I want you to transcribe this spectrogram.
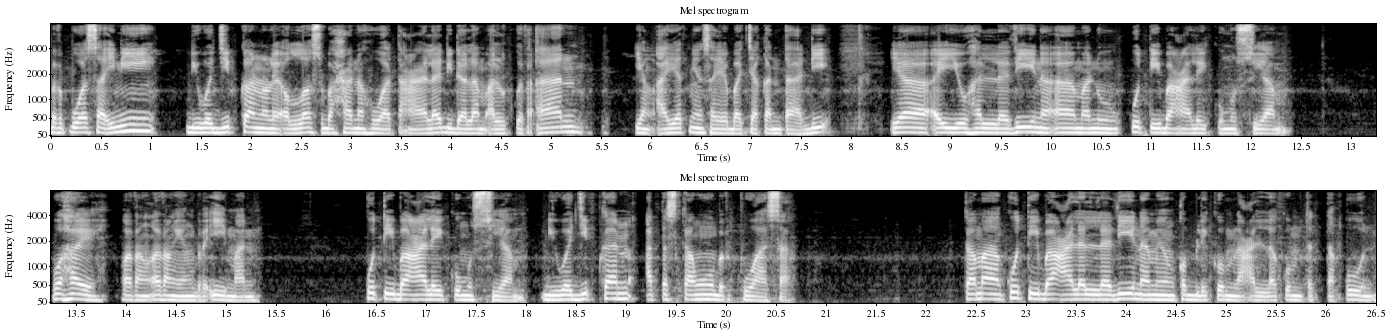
Berpuasa ini diwajibkan oleh Allah Subhanahu wa taala di dalam Al-Qur'an yang ayatnya saya bacakan tadi Ya ayyuhalladzina amanu kutiba alaikumusiyam Wahai orang-orang yang beriman Kutiba alaikumusiyam Diwajibkan atas kamu berpuasa Kama kutiba alal ladzina min qablikum la'allakum tattaqun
